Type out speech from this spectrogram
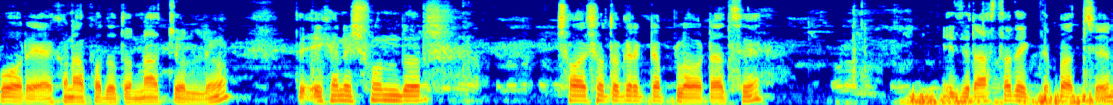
পরে। এখন আপাতত না চললেও। তো এখানে সুন্দর ছয় শতকের একটা প্লট আছে। এই যে রাস্তা দেখতে পাচ্ছেন।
